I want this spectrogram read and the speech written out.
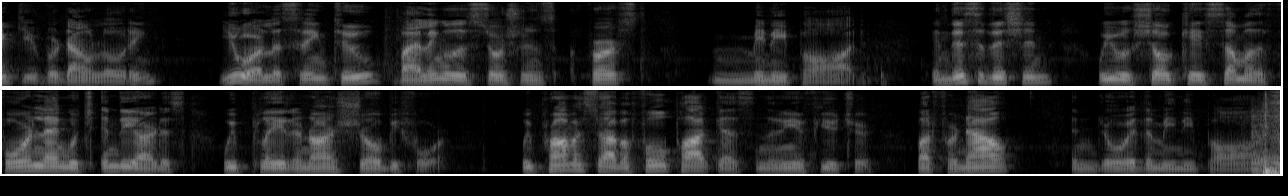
Thank you for downloading. You are listening to Bilingual Distortion's first mini pod. In this edition, we will showcase some of the foreign language indie artists we played in our show before. We promise to have a full podcast in the near future, but for now, enjoy the mini pod.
